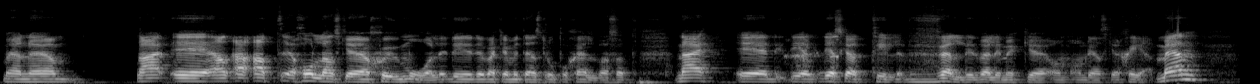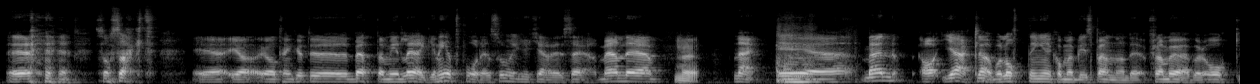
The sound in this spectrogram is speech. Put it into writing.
Men eh, nej, eh, att, att Holland ska göra sju mål, det, det verkar de inte ens tro på själva. Så att, nej, eh, det, det ska till väldigt, väldigt mycket om, om det ska ske. Men, eh, som sagt. Eh, jag, jag tänker inte betta min lägenhet på det, så mycket kan jag säga. Men... Eh, nej. Nej. Eh, men ja, jäklar vad lottningen kommer bli spännande framöver. Och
